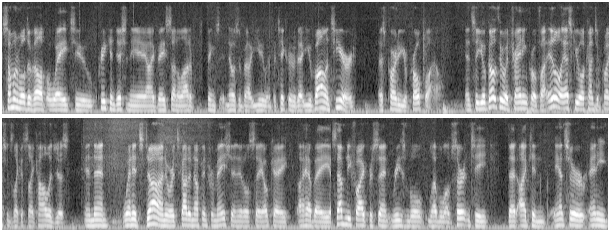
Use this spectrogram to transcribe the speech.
someone will develop a way to precondition the AI based on a lot of things it knows about you, in particular that you volunteered as part of your profile. And so you'll go through a training profile. It'll ask you all kinds of questions like a psychologist. And then when it's done or it's got enough information, it'll say, okay, I have a 75% reasonable level of certainty that I can answer any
